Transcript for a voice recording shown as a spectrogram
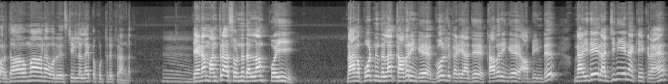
பரிதாபமான ஒரு ஸ்டில்லெல்லாம் இப்போ கொடுத்துருக்குறாங்க ஏன்னா மந்த்ரா சொன்னதெல்லாம் பொய். நாங்கள் போட்டுனதெல்லாம் கவரிங்கு கோல்டு கிடையாது கவரிங்கு அப்படின்ட்டு. நான் இதே ரஜினியே நான் கேட்குறேன்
